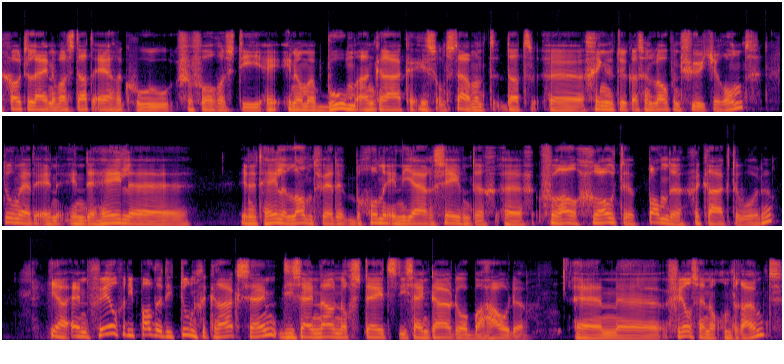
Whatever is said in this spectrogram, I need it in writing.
grote lijnen was dat eigenlijk hoe vervolgens die e- enorme boom aan kraken is ontstaan. Want dat uh, ging natuurlijk als een lopend vuurtje rond. Toen werden in, in, de hele, in het hele land werden begonnen in de jaren zeventig uh, vooral grote panden gekraakt te worden. Ja, en veel van die panden die toen gekraakt zijn, die zijn nou nog steeds, die zijn daardoor behouden. En uh, veel zijn er ontruimd.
